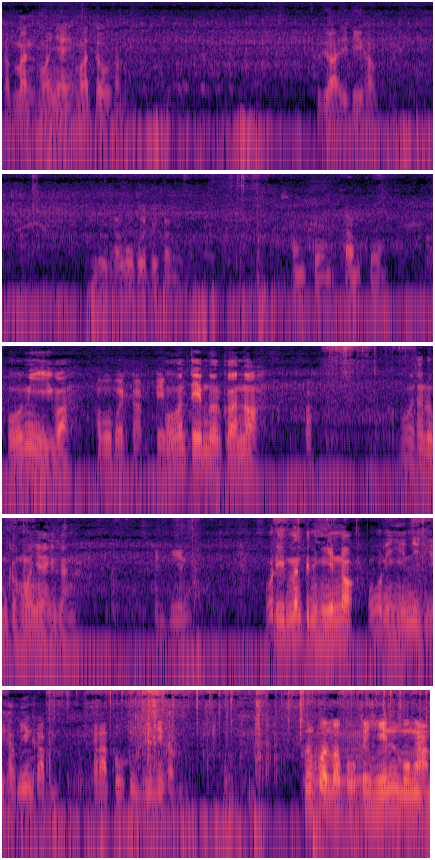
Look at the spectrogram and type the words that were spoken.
ครับมันหัวใหญ่หัวโตครับสุดยอดอีดีครับเดี๋ยวเอาโบเบิร์ตไปก่อนสองกองสามกองโอ้มีอีกบ่เอาโบเบิร์ตครับเต็มโอ้มันเต็มโดนก่อนเนาะครับโอ้ทางรุมกับหัวใหญ่คือกัน เป็นหินโอ้ดินมันเป็นหินเนาะโอ้นี่หินอีดีครับหินครับขนาดปลูกเป็นหินนี่ครับ เพิ่งควรมาปลูกเป็นหินโมงาม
